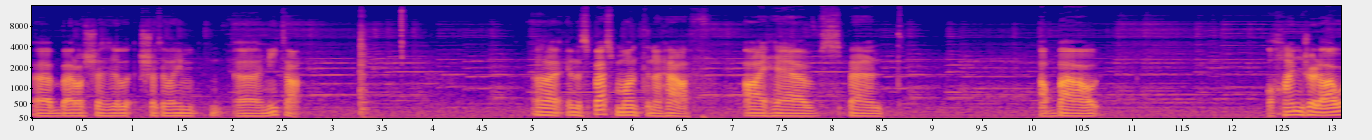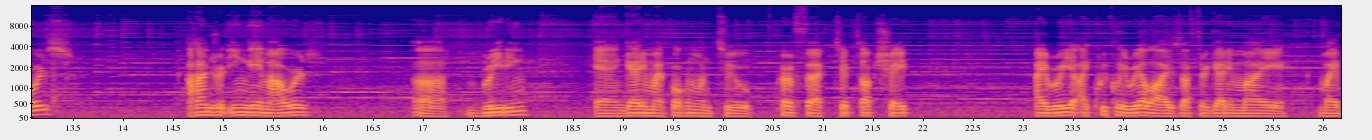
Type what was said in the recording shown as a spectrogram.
uh, Battle Chatelaine uh, Nita. Uh, in this past month and a half, I have spent about a hundred hours, a hundred in-game hours uh, breeding and getting my Pokemon to perfect tip-top shape. I re I quickly realized after getting my my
